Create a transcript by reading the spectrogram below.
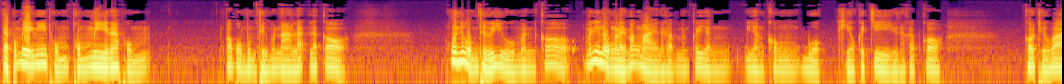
แต่ผมเองนี่ผมผมมีนะ ผม เพราะผมผมถือมานานแล้ว แล้วก็หุ้นที่ผมถืออยู่มันก็ไม่ได้ลงอะไรมากมายนะครับ มันก็ยังยังคงบวกเขียวกระจีอยู่นะครับ ก็ก็ถือว่า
